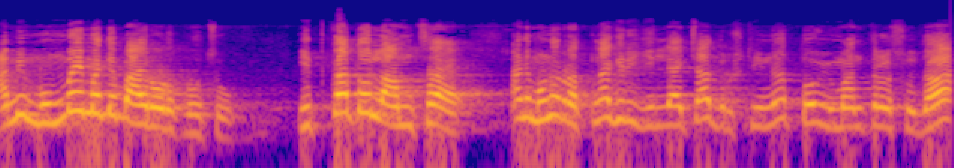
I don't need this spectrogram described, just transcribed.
आम्ही मुंबईमध्ये बाय रोड पोहोचू. इतका तो लांबचा आहे. आणि म्हणून रत्नागिरी जिल्ह्याच्या दृष्टीनं तो विमानतळ सुद्धा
